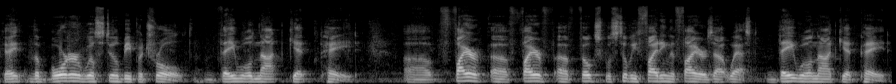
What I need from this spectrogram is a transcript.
Okay? The border will still be patrolled. They will not get paid. Uh, fire, uh, fire uh, folks will still be fighting the fires out west. They will not get paid.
